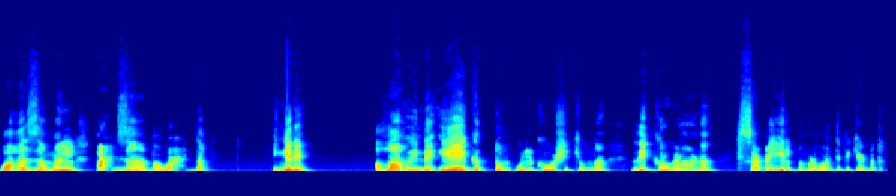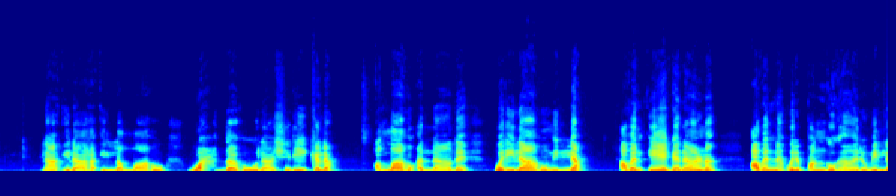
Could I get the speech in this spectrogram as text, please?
വഹസമൽ അഹ്സാബ വഹ്ദ. ഇങ്ങനെ അള്ളാഹുവിന്റെ ഏകത്വം ഉദ്ഘോഷിക്കുന്ന ദിക്റുകളാണ് സയിൽ നമ്മൾ വർദ്ധിപ്പിക്കേണ്ടത്. ലാ ഇലാഹ ഇല്ലല്ലാഹു വഹ്ദഹു ലാ ഷരീക്കല അള്ളാഹു അല്ലാതെ ഒരിലാഹുമില്ല. അവൻ ഏകനാണ്. അവന് ഒരു പങ്കുകാരുമില്ല.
